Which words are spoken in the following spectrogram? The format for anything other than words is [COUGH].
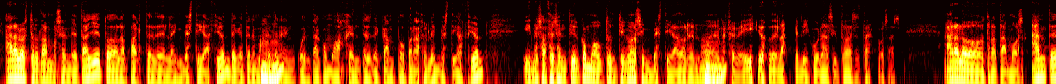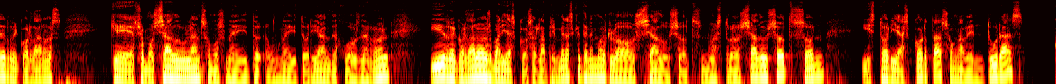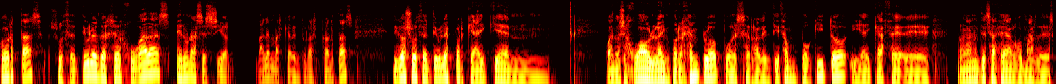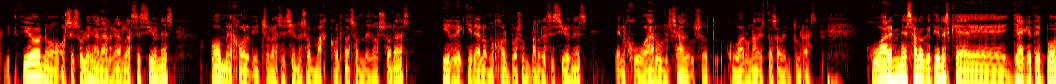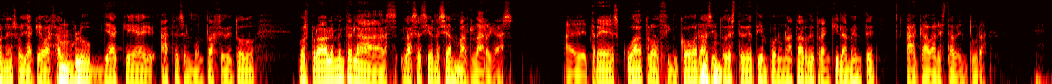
Ahora los tratamos en detalle, toda la parte de la investigación, de que tenemos que tener en cuenta como agentes de campo para hacer la investigación y nos hace sentir como auténticos investigadores ¿no? del FBI [LAUGHS] o de las películas y todas estas cosas. Ahora lo tratamos. Antes, recordaros que somos Shadowlands, somos una, una editorial de juegos de rol y recordaros varias cosas. La primera es que tenemos los Shadow Shots. Nuestros Shadow Shots son historias cortas, son aventuras cortas, susceptibles de ser jugadas en una sesión. ¿Vale? Más que aventuras cortas. Digo susceptibles porque hay quien, cuando se juega online, por ejemplo, pues se ralentiza un poquito y hay que hacer, eh, normalmente se hace algo más de descripción o, se suelen alargar las sesiones, o mejor dicho, las sesiones son más cortas, son de dos horas y requiere a lo mejor pues un par de sesiones el jugar un Shadow Shot, jugar una de estas aventuras. Jugar en mesa lo que tienes que, ya que te pones o ya que vas al mm. club, ya que haces el montaje de todo, pues probablemente las, las sesiones sean más largas de 3, 4, 5 horas y todo este de tiempo en una tarde tranquilamente a acabar esta aventura.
